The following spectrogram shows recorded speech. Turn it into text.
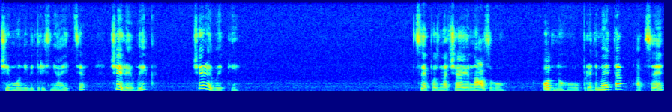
Чим вони відрізняються? Черевик, черевики. Це позначає назву одного предмета, а це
